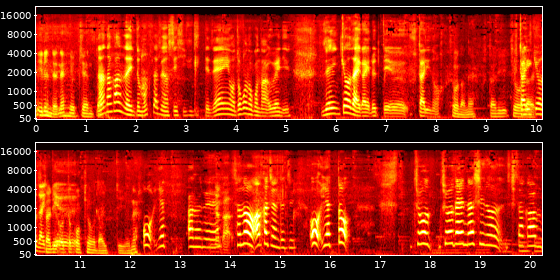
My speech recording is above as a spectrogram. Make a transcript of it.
いるんでね幼稚園と。なんだかんだ言って僕たちの親戚って全員男の子の上に全員兄弟がいるっていう二人のそうだね。二人兄弟。二人兄弟っていう二人男兄弟っていうね。おやあのねその赤ちゃんたちおやっとちょう兄弟なしの下かっ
